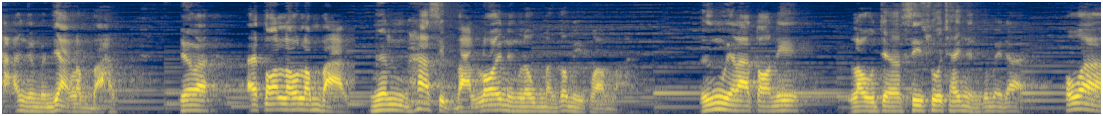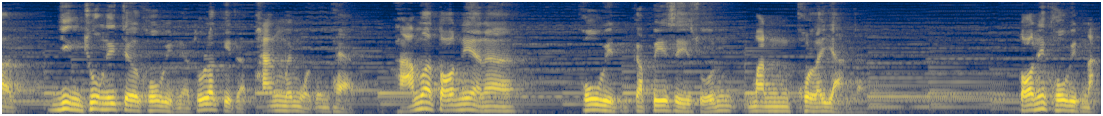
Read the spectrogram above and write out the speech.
หาเงินมันยากลำบากใช่ไหมไอตอนเราลำบากเงิน 50 บาทร้อยหนึ่งเรามันก็มีความหมายถึงเวลาตอนนี้เราจะซีซัวใช้เงินก็ไม่ได้ เพราะว่ายิ่งช่วงนี้เจอโควิดเนี่ยธุรกิจอะพังไปหมดเป็นแถบถามว่าตอนนี้นะโควิดกับปี 40 มันคนละอย่างกัน ตอนนี้โควิดหนัก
